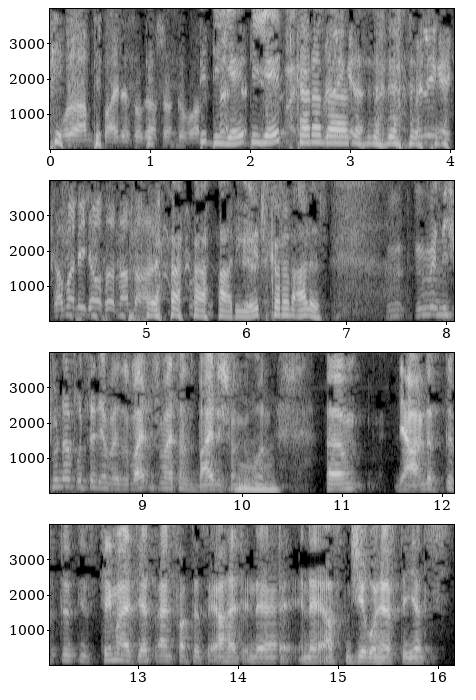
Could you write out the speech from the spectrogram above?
Die, Oder haben es beide sogar schon gewonnen? die, die, die Yates können da, Zwillinge, kann man nicht auseinanderhalten. die Yates können alles. bin mir nicht hundertprozentig, aber soweit ich weiß, haben es beide schon gewonnen. Ähm, ja, und das, das, das, das Thema ist jetzt einfach, dass er halt in der, in der ersten Giro-Hälfte jetzt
